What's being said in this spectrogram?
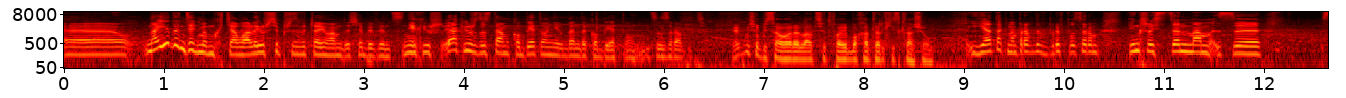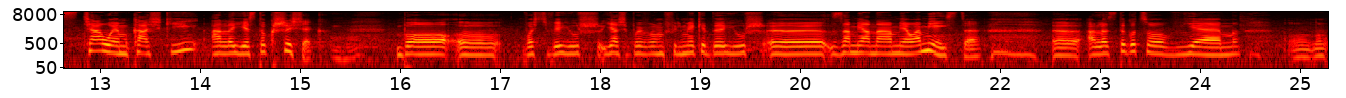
E, Na jeden dzień bym chciała, ale już się przyzwyczaiłam do siebie, więc niech już, jak już zostałam kobietą, niech będę kobietą. Co zrobić? jak byś opisała relację twojej bohaterki z Kasią? Ja tak naprawdę wbrew pozorom większość scen mam z, z ciałem Kaśki, ale jest to Krzysiek. Bo e, właściwie już ja się pojawiłam w filmie, kiedy już e, zamiana miała miejsce. E, ale z tego co wiem, no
